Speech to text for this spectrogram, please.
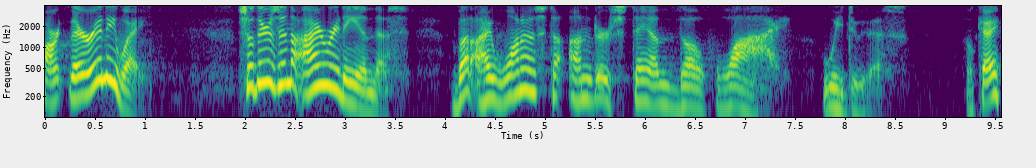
aren't there anyway. So there's an irony in this. But I want us to understand the why we do this. Okay?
